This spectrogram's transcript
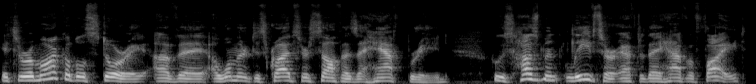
It's a remarkable story of a, a woman who describes herself as a half breed whose husband leaves her after they have a fight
